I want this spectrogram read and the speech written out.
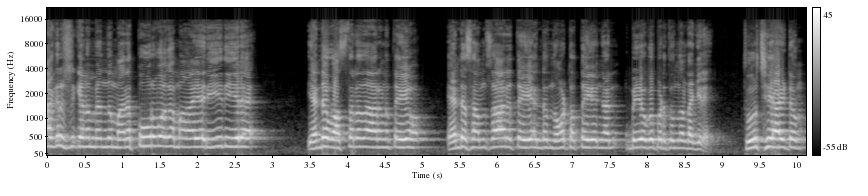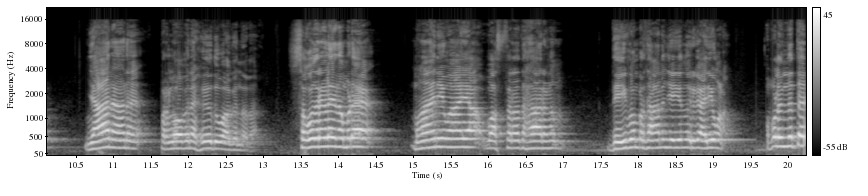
ആകർഷിക്കണമെന്ന് മനഃപൂർവകമായ രീതിയിൽ എന്റെ വസ്ത്രധാരണത്തെയോ എന്റെ സംസാരത്തെയോ എന്റെ നോട്ടത്തെയോ ഞാൻ ഉപയോഗപ്പെടുത്തുന്നുണ്ടെങ്കിൽ തീർച്ചയായിട്ടും ഞാനാണ് പ്രലോഭന ഹേതുവാകുന്നത്. സഹോദരങ്ങളെ നമ്മുടെ മാന്യമായ വസ്ത്രധാരണം ദൈവം പ്രധാനം ചെയ്യുന്ന ഒരു കാര്യമാണ്. അപ്പോൾ ഇന്നത്തെ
